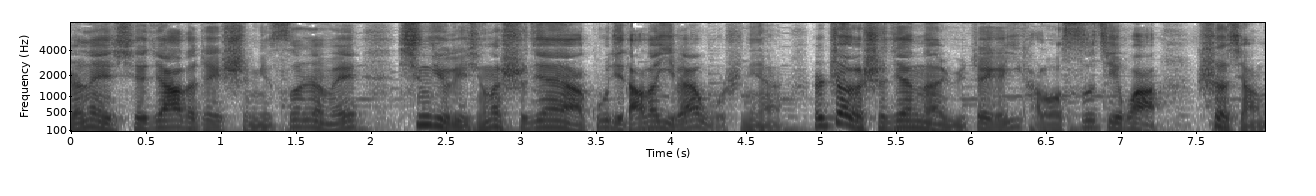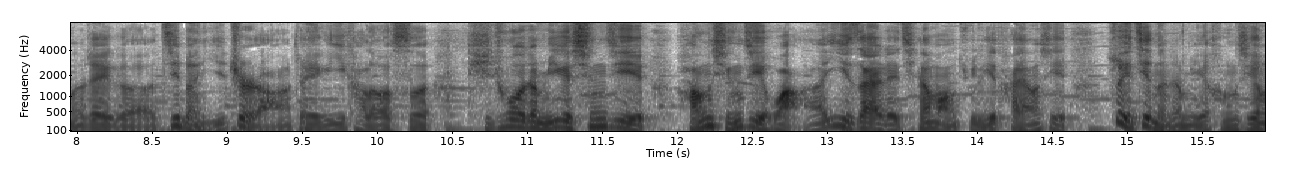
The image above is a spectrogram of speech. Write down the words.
人类学家的这史密斯认为星际旅行的时间啊，估计达到一百五十年，而这个时间呢，与这个伊卡洛斯计划设想的这个基本一致啊。这个伊卡洛斯提出了这么一个星际航行计划啊，意在这前往距离太阳系最近的这么一个恒星。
